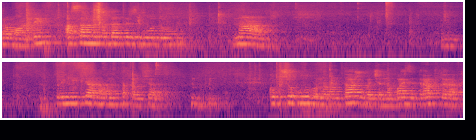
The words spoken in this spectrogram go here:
громади, а саме надати згоду на прийняття навантаження ковшового навантажувача на базі трактора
